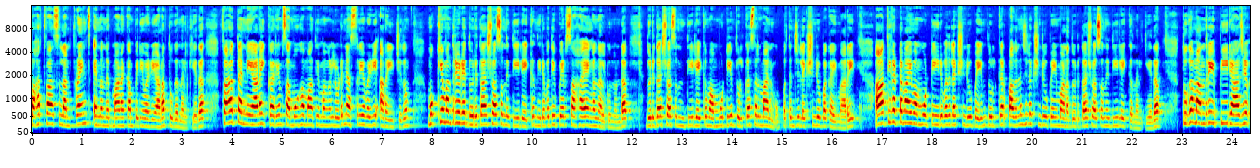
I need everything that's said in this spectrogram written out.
ഫഹദ് ഫാസ്ലൻ ഫ്രണ്ട്സ് എന്ന നിർമ്മാണ കമ്പനി വഴിയാണ് തുക നൽകിയത്. ഫഹദ് തന്നെയാണ് ഇക്കാര്യം സമൂഹ മാധ്യമങ്ങളിലൂടെ നസ്രിയ വഴി അറിയിച്ചതും. മുഖ്യമന്ത്രിയുടെ ദുരിതാശ്വാസ നിധിയിലേക്ക് നിരവധി പേർ സഹായങ്ങൾ നൽകുന്നുണ്ട്. ദുരിതാശ്വാസ നിധിയിലേക്ക് മമ്മൂട്ടിയും ദുൽഖർ സൽമാനും മുപ്പത്തഞ്ച് ലക്ഷം രൂപ കൈമാറി. ആദ്യഘട്ടമായി മമ്മൂട്ടി ഇരുപത് ലക്ഷം രൂപയും ദുൽഖർ പതിനഞ്ച് ലക്ഷം രൂപയുമാണ് ദുരിതാശ്വാസ നിധിയിലേക്ക് നൽകിയത്. തുക മന്ത്രി പി രാജീവ്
